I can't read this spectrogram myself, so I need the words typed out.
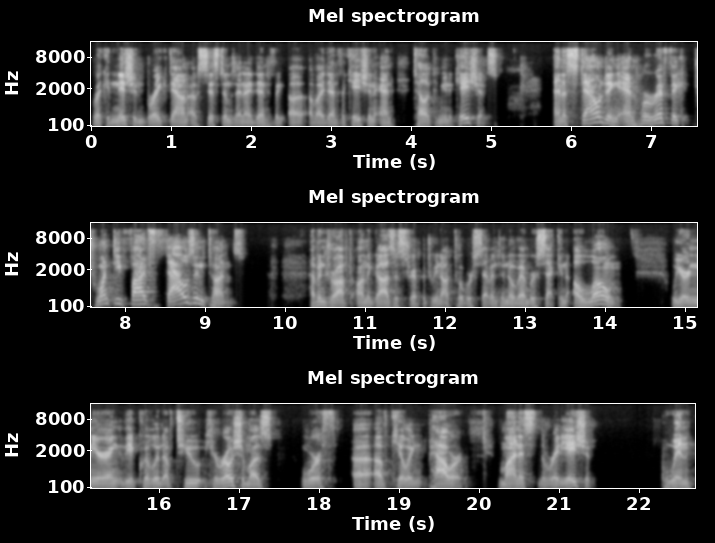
recognition, breakdown of systems and identifi- uh, of identification and telecommunications an astounding and horrific 25,000 tons have been dropped on the Gaza Strip between October 7th and November 2nd alone. We are nearing the equivalent of two Hiroshimas worth uh, of killing power, minus the radiation. When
